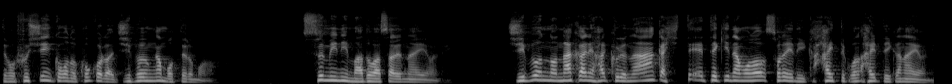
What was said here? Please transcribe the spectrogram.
でも不信仰の心は自分が持ってるもの。罪に惑わされないように。自分の中に来るなんか否定的なもの、それに入ってこ入っていかないように。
